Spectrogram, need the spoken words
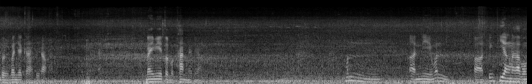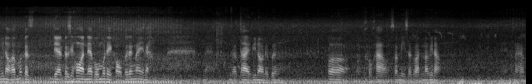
เบิ่งบรรยากาศพี่น้องไม่มีต้นบักท่านนะพี่น้องมัน อันนี้มันเที่ยงเที่ยงๆนะครับผมพี่น้องครับมันก็แดดก็สิฮ้อนเนี่ยผมบ่ได้เข้าไปทางในนะนะเดี๋ยวถ่ายพี่น้องได้เบิ่งก็ข่าวๆสมีสก่อนเนาะพี่น้องนะครับ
